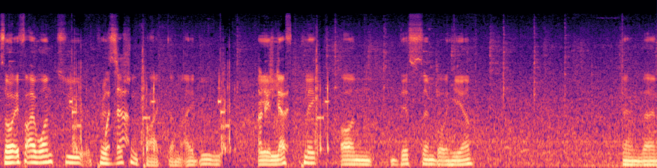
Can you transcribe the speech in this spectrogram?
So if I want to precision park them, I do Understood. a left click on this symbol here. And then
